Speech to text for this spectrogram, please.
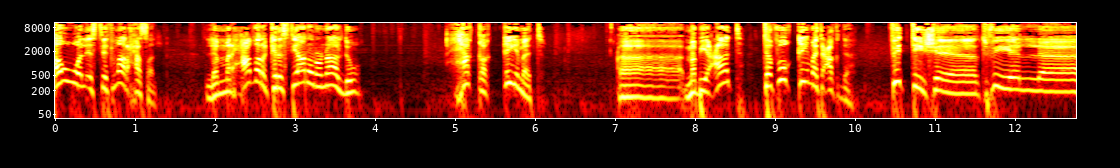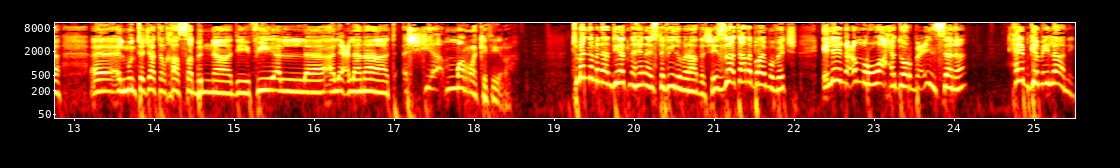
أول استثمار حصل. لما حضر كريستيانو رونالدو حقق قيمة آه مبيعات تفوق قيمة عقده. في التيشيرت في المنتجات الخاصة بالنادي في الإعلانات أشياء مرة كثيرة. اتمنى من أنديتنا هنا يستفيدوا من هذا الشيء. زلاتان إبراهيموفيتش إلين عمره 41 سنة حيبقى ميلاني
